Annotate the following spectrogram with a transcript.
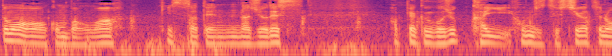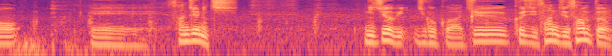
どうもこんばんは。喫茶店ラジオです。850回本日7月の、えー、30日。日曜日時刻は19時33分。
